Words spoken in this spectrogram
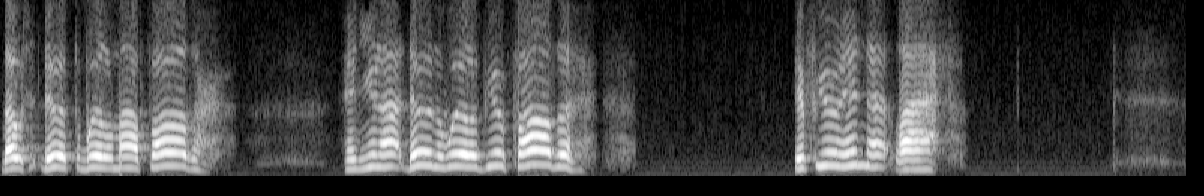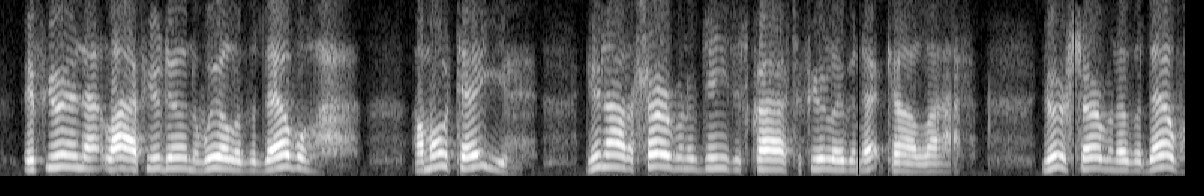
Those that do it the will of my Father. And you're not doing the will of your Father if you're in that life. If you're in that life, you're doing the will of the devil. I'm going to tell you, you're not a servant of Jesus Christ if you're living that kind of life. You're a servant of the devil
